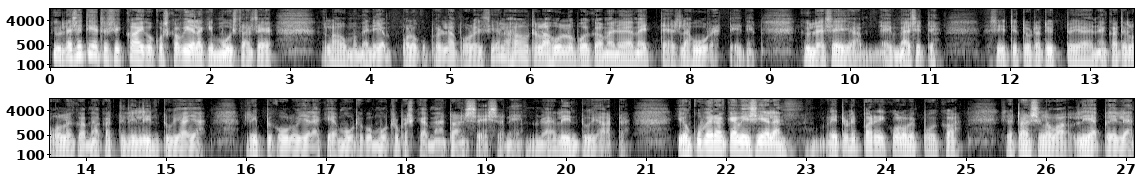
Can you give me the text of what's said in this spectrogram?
kyllä se tietysti kaiko, koska vieläkin muistan se lauma meni ja polkupyörällä oli siellä hautalla hullupoika menee ja mettään ja sillä huurettiin, niin kyllä se ja ei mä sitten sitten tuota tyttöjä en katsellut ollenkaan. Mä kattelin lintuja ja rippikoulun jälkeen ja muuta, kun muut rupesi käymään tansseissa, niin minä lintuja. Että jonkun verran kävi siellä, meitä oli pari, kolme poikaa siellä tanssilava liepeillä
